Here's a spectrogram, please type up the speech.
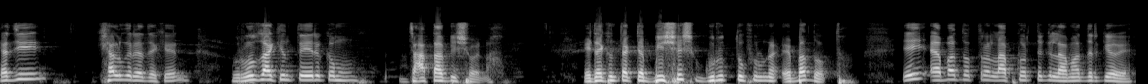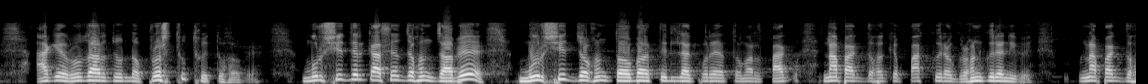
কাজী খেয়াল করে দেখেন, রোজা কিন্তু এরকম জাতা বিষয় না। এটা কিন্তু একটা বিশেষ গুরুত্বপূর্ণ এবাদত এই আবাদতটা লাভ করতে গেলে আমাদেরকে আগে রোজার জন্য প্রস্তুত হইতে হবে। মুর্শিদের কাছে যখন যাবে, মুর্শিদ যখন তবা তিল্লা করে তোমার পাক না পাক দেহকে পাক করে গ্রহণ করে নিবে না পাক দেহ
